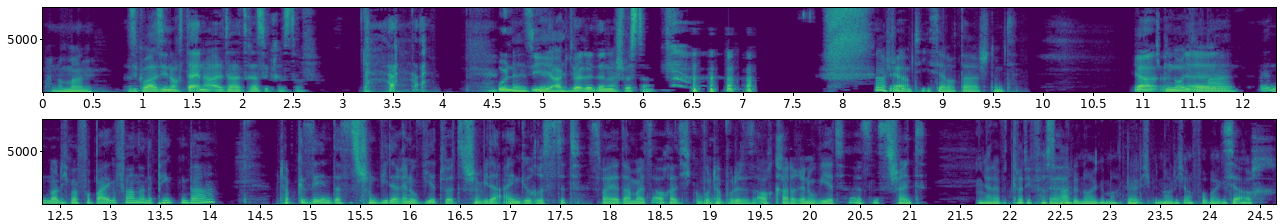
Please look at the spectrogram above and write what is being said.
Mann, oh Mann. also quasi noch deine alte Adresse, Christoph. und die ja aktuelle deiner Schwester. Ah, stimmt, Ja. die ist ja noch da, stimmt. Ja, Ich bin neulich, äh, mal, neulich mal vorbeigefahren an der Pinken Bar und habe gesehen, dass es schon wieder renoviert wird, es ist schon wieder eingerüstet. Es war ja damals auch, als ich gewohnt habe, wurde das auch gerade renoviert. Also es scheint, Ja, da wird gerade die Fassade neu gemacht, weil Ja. ich bin neulich auch ist ja vorbeigefahren. auch,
